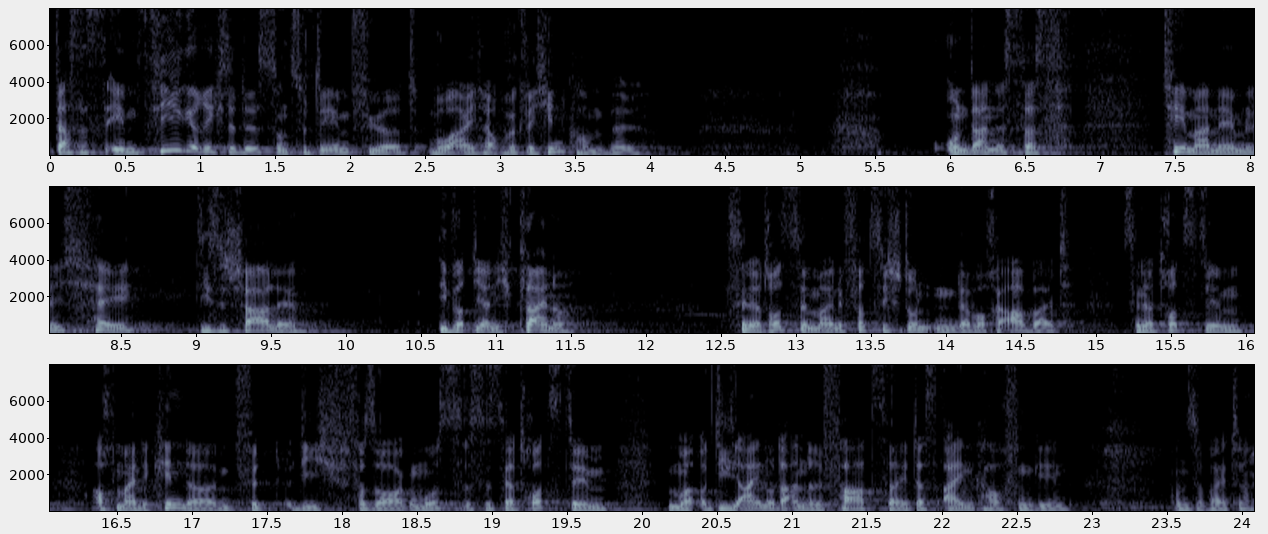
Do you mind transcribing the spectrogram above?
dass es eben zielgerichtet ist und zu dem führt, wo er eigentlich auch wirklich hinkommen will. Und dann ist das Thema nämlich, hey, diese Schale, die wird ja nicht kleiner. Es sind ja trotzdem meine 40 Stunden in der Woche Arbeit. Sind ja trotzdem auch meine Kinder, für die ich versorgen muss. Es ist ja trotzdem die ein oder andere Fahrzeit, das Einkaufen gehen und so weiter.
